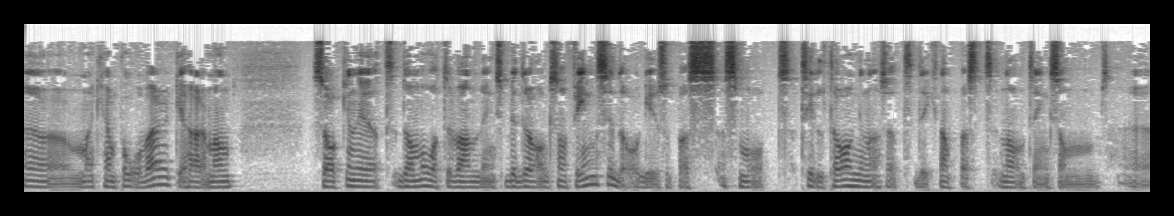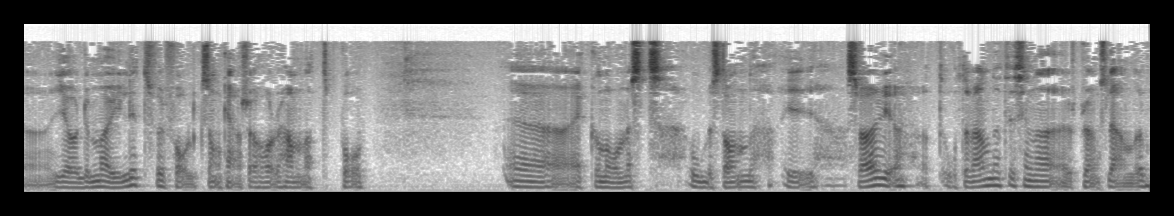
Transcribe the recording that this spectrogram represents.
eh, man kan påverka här. Man Saken är att de återvandringsbidrag som finns idag är så pass smått tilltagna så att det är knappast någonting som eh, gör det möjligt för folk som kanske har hamnat på eh, ekonomiskt obestånd i Sverige att återvända till sina ursprungsländer.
